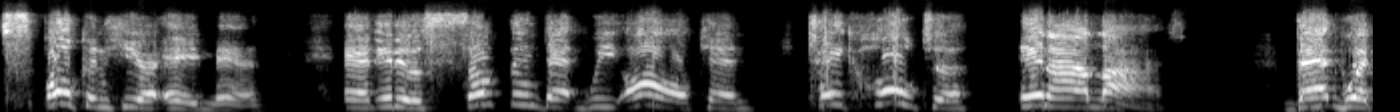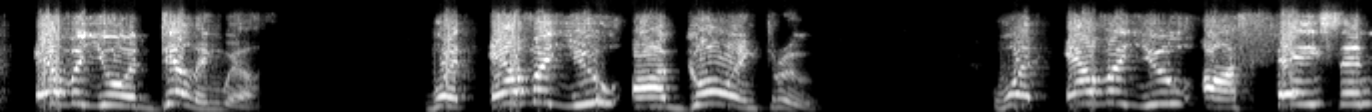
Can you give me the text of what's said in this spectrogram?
spoken here, amen. And it is something that we all can take hold to in our lives. That whatever you're dealing with, whatever you are going through, whatever you are facing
